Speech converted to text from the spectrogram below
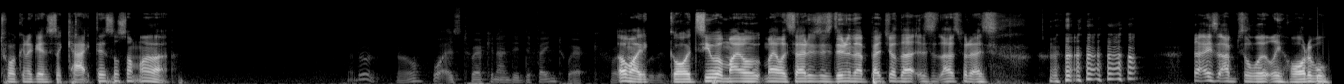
twerking against a cactus or something like that? Know. What is twerking, Andy? Define twerk. For Oh my God! See what Miley, Miley Cyrus is doing in that picture. That is that's what it is. that is absolutely horrible.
